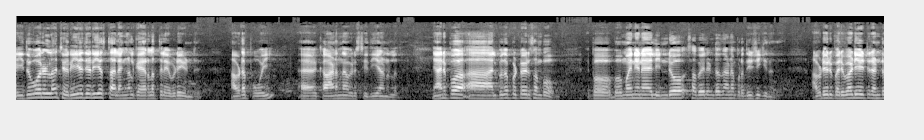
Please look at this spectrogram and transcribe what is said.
ഇതുപോലുള്ള ചെറിയ ചെറിയ സ്ഥലങ്ങൾ കേരളത്തിൽ എവിടെയുണ്ട് അവിടെ പോയി കാണുന്ന ഒരു സ്ഥിതിയാണുള്ളത്. ഞാനിപ്പോൾ അത്ഭുതപ്പെട്ട ഒരു സംഭവം. ഇപ്പോൾ ബഹുമാന്യനായ ലിൻഡോ സഭയിലുണ്ടെന്നാണ് പ്രതീക്ഷിക്കുന്നത്. അവിടെ ഒരു പരിപാടിയായിട്ട് രണ്ട്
